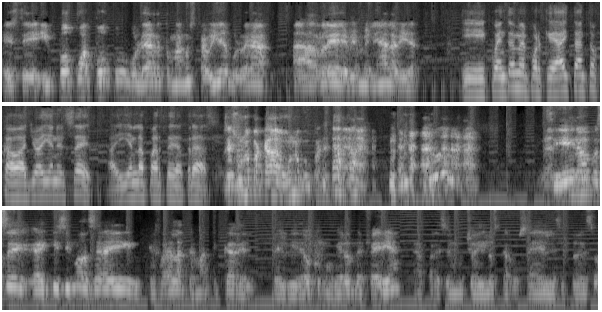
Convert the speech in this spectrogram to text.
Este, y poco a poco volver a retomar nuestra vida, volver a, a darle bienvenida a la vida. Y cuéntame por qué hay tanto caballo ahí en el set, ahí en la parte de atrás. Pues es uno para cada uno, compadre. Sí, no, pues eh, quisimos hacer ahí que fuera la temática del, del, video, como vieron de feria. Aparecen mucho ahí los carruseles y todo eso.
